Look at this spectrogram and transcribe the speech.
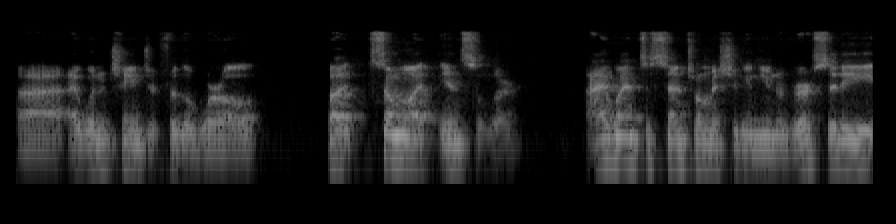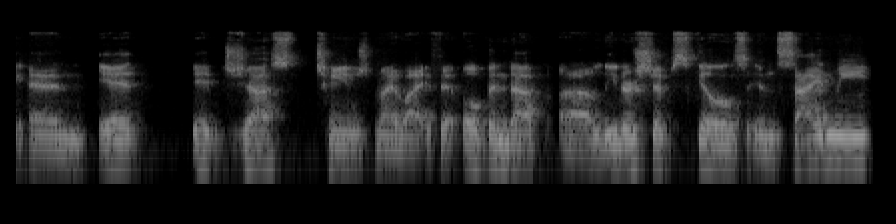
Uh, I wouldn't change it for the world, but somewhat insular. I went to Central Michigan University and it it just changed my life. It opened up uh, leadership skills inside me.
